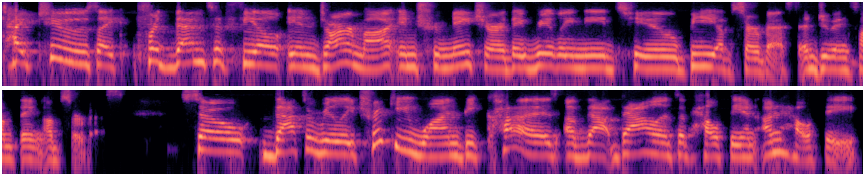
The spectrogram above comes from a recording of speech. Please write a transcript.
type twos, like for them to feel in dharma, in true nature, they really need to be of service and doing something of service. So that's a really tricky one because of that balance of healthy and unhealthy.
